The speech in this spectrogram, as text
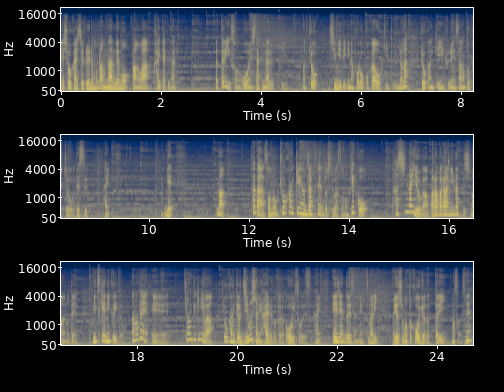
紹介してくれるものは何でもファンは買いたくなる。だったり、その応援したくなるっていう、まあ、心理的なフォロー効果が大きいというのが共感系インフルエンサーの特徴です。はい。で、まあ、ただその共感系の弱点としてはその結構発信内容がバラバラになってしまうので、見つけにくいと。なので、えー、基本的には共感系は事務所に入ることが多いそうです。はい。エージェントですよね。つまり、吉本興業だったり、まあそうですね。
